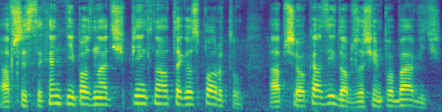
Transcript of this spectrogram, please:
a wszyscy chętni poznać piękno tego sportu, a przy okazji dobrze się pobawić.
